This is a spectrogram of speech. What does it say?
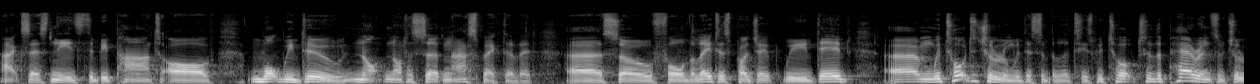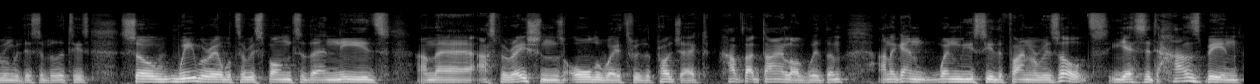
access needs to be part of what we do, not, not a certain aspect of it. Uh, so for the latest project we did, um, we talked to children with disabilities, we talked to the parents of children with disabilities, so we were able to respond to their needs and their aspirations all the way through the project, have that dialogue with them, and again, when you see the final results, yes, it has been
